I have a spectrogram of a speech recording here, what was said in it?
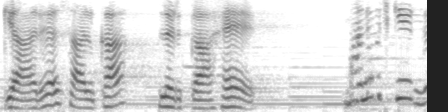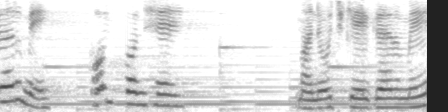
ഗ്യാരह സാൽ കാ ലഡ്ക ഹേ മനോജ് के घर में कौन-कौन है मनोज के घर में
